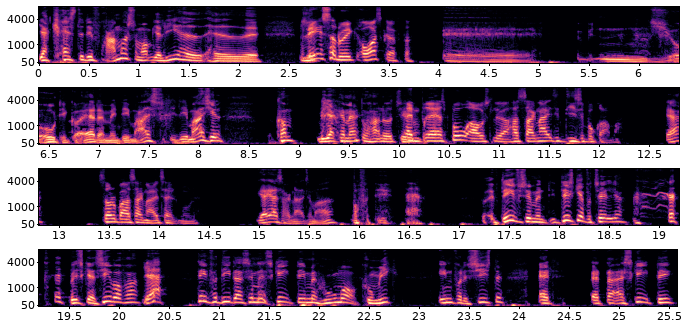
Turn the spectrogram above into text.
jeg kastede det fra mig, som om jeg lige havde... havde øh, Læser du ikke overskrifter? Øh, jo, det gør jeg da, men det er meget, det er meget sjældent. Kom, men jeg kan mærke, du har noget til. Andreas Bo afslører har sagt nej til disse programmer. Ja. Så har du bare sagt nej til alt muligt. Ja, jeg har sagt nej til meget. Hvorfor det? Det er simpelthen, det skal jeg fortælle jer. Skal jeg sige, hvorfor? Ja. Det er fordi, der er simpelthen sket det med humor og komik inden for det sidste, at, at der er sket det,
